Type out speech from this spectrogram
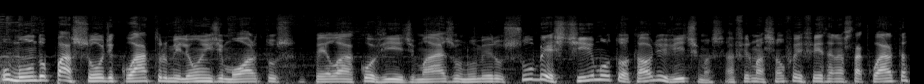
O mundo passou de 4 milhões de mortos pela Covid, mas o número subestima o total de vítimas. A afirmação foi feita nesta quarta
